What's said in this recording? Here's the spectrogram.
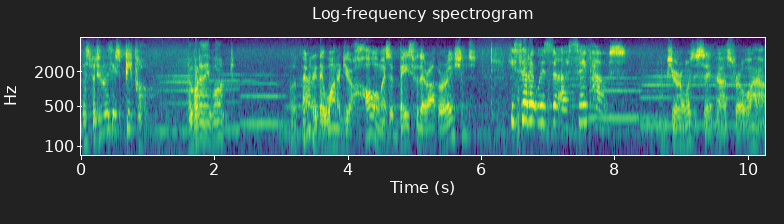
Yes, but who are these people? And what do they want? Well, apparently they wanted your home as a base for their operations. He said it was a safe house. I'm sure it was a safe house for a while.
